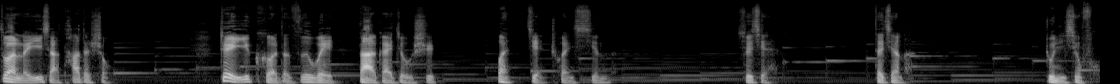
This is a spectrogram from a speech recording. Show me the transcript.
攥了一下他的手，这一刻的滋味大概就是万箭穿心了。学姐，再见了，祝你幸福。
